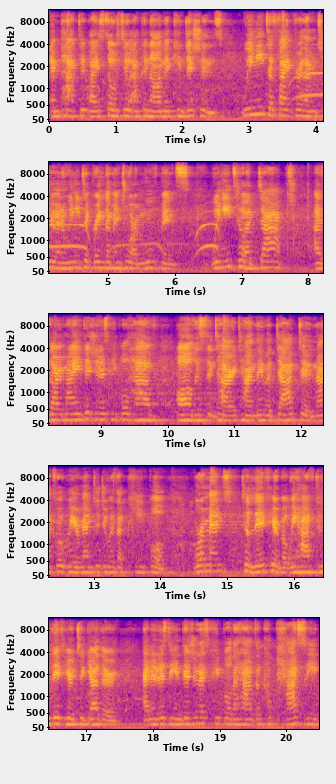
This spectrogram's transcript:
impacted by socioeconomic conditions. We need to fight for them too, and we need to bring them into our movements. We need to adapt, as our my indigenous people have all this entire time. They've adapted, and that's what we are meant to do as a people. We're meant to live here, but we have to live here together. And it is the indigenous people that have the capacity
